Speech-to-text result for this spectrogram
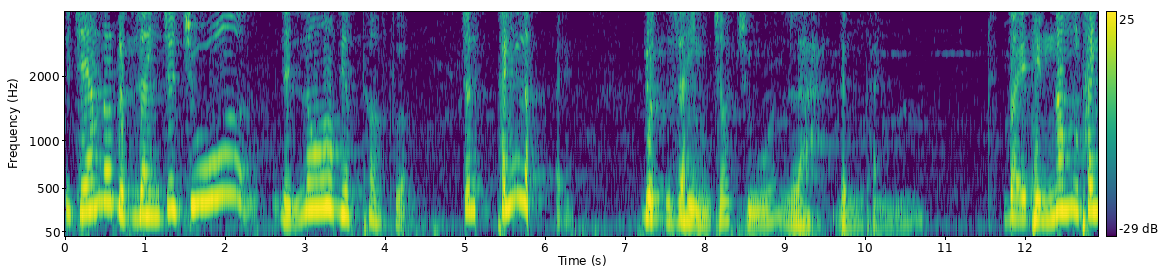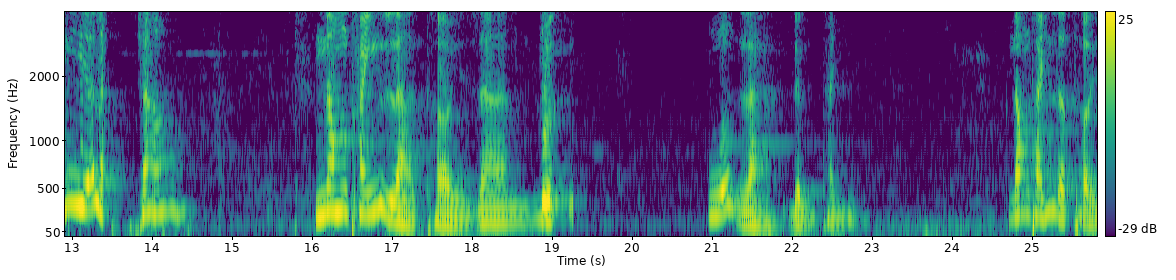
Cái chén đó được dành cho chúa để lo việc thờ phượng. Cho nên thánh là được dành cho chúa là đứng thánh. Vậy thì năm thánh nghĩa là sao? Năm thánh là thời gian được chúa là đứng thánh năm thánh là thời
